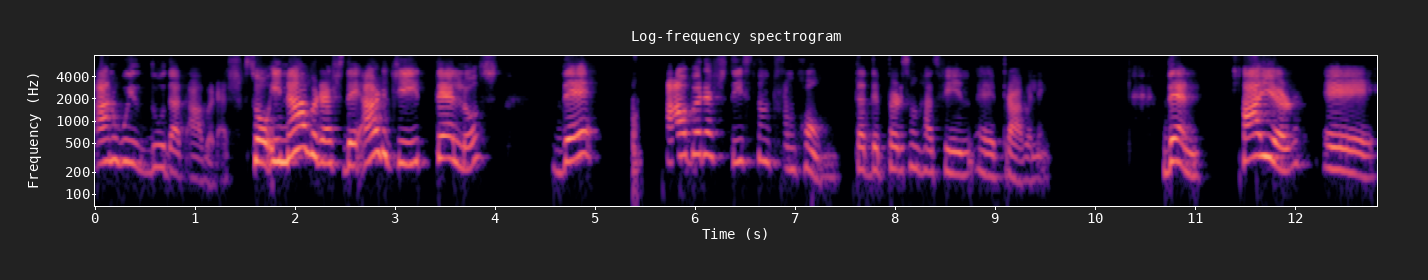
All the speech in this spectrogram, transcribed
and we do that average. So in average, the RG tell us the average distance from home that the person has been uh, traveling. Then higher uh,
